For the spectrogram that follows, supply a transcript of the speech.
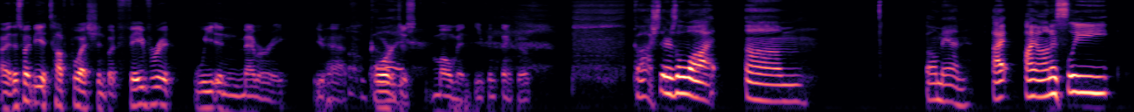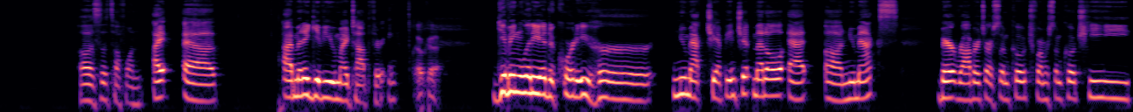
all right, this might be a tough question, but favorite Wheaton memory you have, Oh, or just moment you can think of. Gosh, there's a lot. Um, oh man, I I honestly, oh, this is a tough one. I uh, I'm gonna give you my top three. Okay. Giving Lydia DeCourty her NEWMAC championship medal at uh, NEWMACs. Barrett Roberts, our swim coach, former swim coach, he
